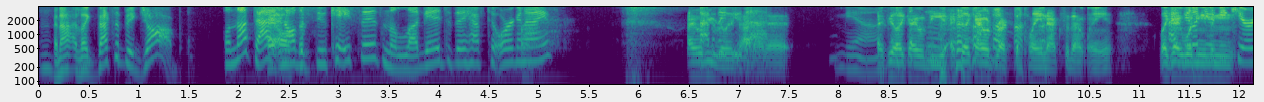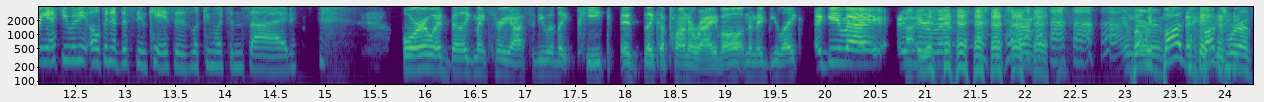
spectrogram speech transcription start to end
and I mm-hmm. like that's a big job. Well, not that, I and all the suitcases and the luggage they have to organize. I would How be do they really do bad that? at it. Yeah. I feel like I would be I feel like I would wreck the plane accidentally. Like I, I wouldn't like you'd even be curious. You would be opening up the suitcases, looking what's inside. or it would be like my curiosity would like peak uh, like upon arrival and then I'd be like, okay, bye. I'm Uh, nervous. yeah. I'm but with bugs, bugs were a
